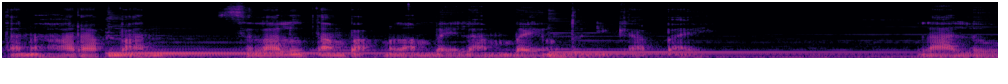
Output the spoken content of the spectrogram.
tanah harapan selalu tampak melambai-lambai untuk digapai. Lalu,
